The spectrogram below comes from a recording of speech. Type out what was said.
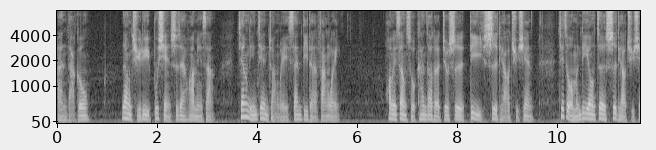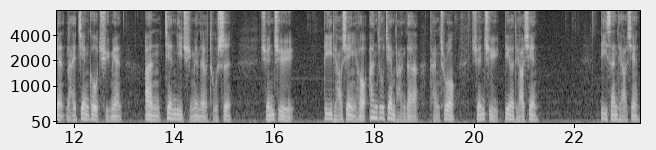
按打勾。让曲率不显示在画面上，将零件转为 3D 的方位。画面上所看到的就是第四条曲线。接着，我们利用这四条曲线来建构曲面。按建立曲面的图示，选取第一条线以后，按住键盘的 Ctrl，选取第二条线、第三条线、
